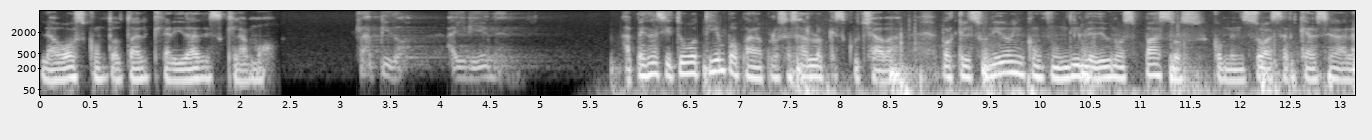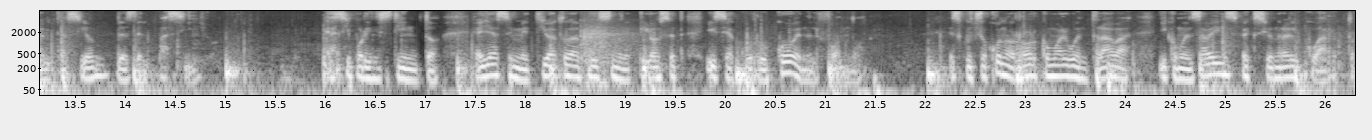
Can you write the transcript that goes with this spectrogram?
la voz con total claridad exclamó, Rápido, ahí vienen. Apenas si tuvo tiempo para procesar lo que escuchaba, porque el sonido inconfundible de unos pasos comenzó a acercarse a la habitación desde el pasillo. Casi por instinto, ella se metió a toda prisa en el closet y se acurrucó en el fondo, Escuchó con horror cómo algo entraba y comenzaba a inspeccionar el cuarto.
